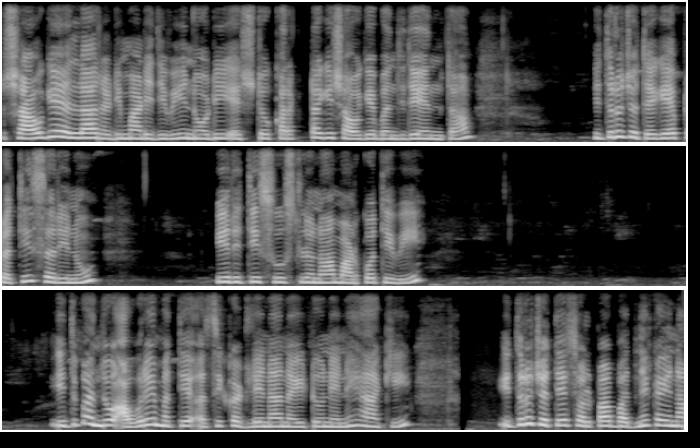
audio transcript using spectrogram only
ಶಾವಿಗೆ ಎಲ್ಲ ರೆಡಿ ಮಾಡಿದ್ದೀವಿ ನೋಡಿ ಎಷ್ಟು ಕರೆಕ್ಟಾಗಿ ಶಾವಿಗೆ ಬಂದಿದೆ ಅಂತ. ಇದ್ರ ಜೊತೆಗೆ ಪ್ರತಿ ಸರಿನೂ ಈ ರೀತಿ ಸೂಸ್ಲನ್ನ ಮಾಡ್ಕೋತೀವಿ. ಇದು ಬಂದು ಅವರೇ ಮತ್ತು ಹಸಿ ಕಡಲೆನ ನೈಟು ನೆನೆ ಹಾಕಿ, ಇದ್ರ ಜೊತೆ ಸ್ವಲ್ಪ ಬದನೆಕಾಯಿನ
